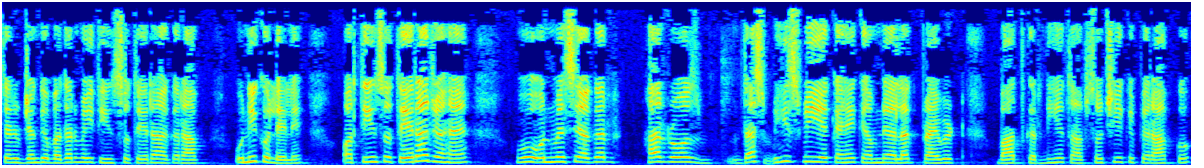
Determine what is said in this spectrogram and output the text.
صرف جنگ بدر میں ہی تین سو تیرہ اگر آپ انہیں کو لے لیں۔ اور تین سو تیرہ جو ہے وہ ان میں سے اگر ہر روز دس بیس بھی یہ کہیں کہ ہم نے الگ پرائیویٹ بات کرنی ہے، تو آپ سوچیے کہ پھر آپ کو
